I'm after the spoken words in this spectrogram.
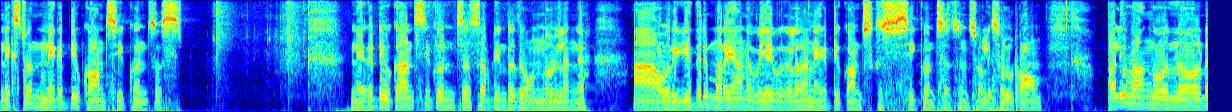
நெக்ஸ்ட் வந்து நெகட்டிவ் கான்சிக்வன்சஸ் நெகட்டிவ் கான்சிக்வன்சஸ் அப்படின்றது ஒன்றும் இல்லைங்க. ஒரு எதிர்மறையான விளைவுகளை தான் நெகட்டிவ் கான்சிக்வன்சஸ்ன்னு சொல்லி சொல்கிறோம் பழி வாங்குவதோட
